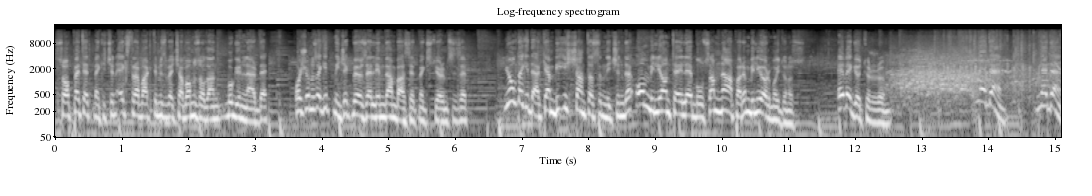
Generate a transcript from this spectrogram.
sohbet etmek için ekstra vaktimiz ve çabamız olan bu günlerde hoşunuza gitmeyecek bir özelliğimden bahsetmek istiyorum size. Yolda giderken bir iş çantasının içinde 10 milyon TL bulsam ne yaparım biliyor muydunuz? Eve götürürüm. Neden? Neden?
